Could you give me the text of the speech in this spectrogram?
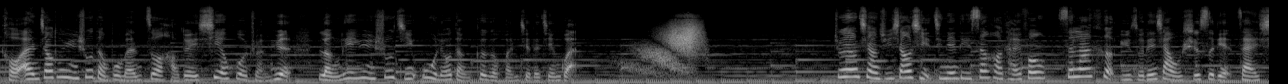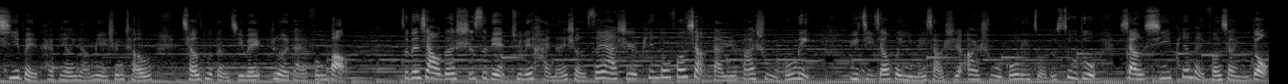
口岸交通运输等部门做好对卸货转运、冷链运输及物流等各个环节的监管。中央气象局消息，今年第三号台风森拉克于昨天下午十四点在西北太平洋洋面生成，强度等级为热带风暴。昨天下午的十四点，距离海南省三亚市偏东方向大约八十五公里，预计将会以每小时二十五公里左右的速度向西偏北方向移动。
